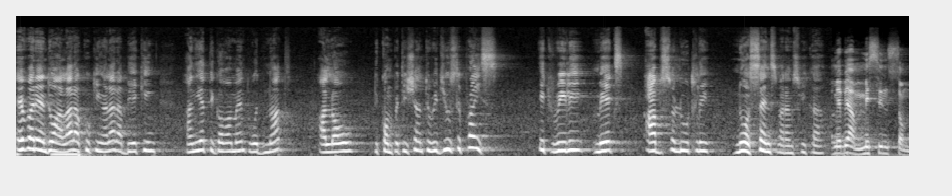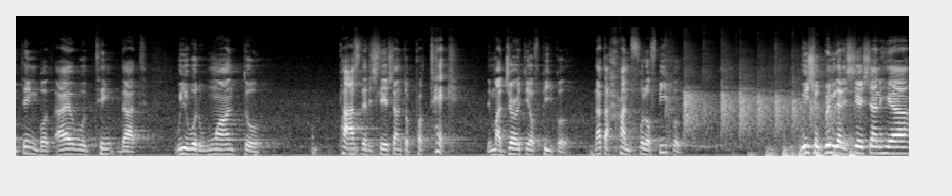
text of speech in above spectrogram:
everybody is doing a lot of cooking, a lot of baking, and yet the government would not allow the competition to reduce the price. It really makes absolutely no sense, Madam Speaker. Maybe I'm missing something, but I would think that we would want to pass legislation to protect the majority of people, not a handful of people. We should bring legislation here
